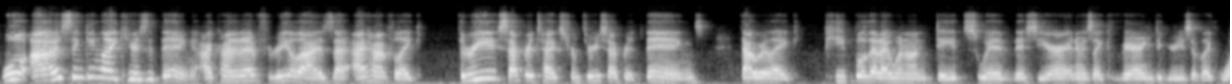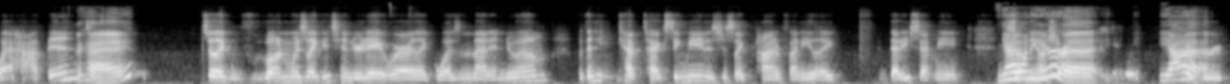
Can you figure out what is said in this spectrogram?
Well, I was thinking like, here's the thing. I kind of realized that I have like three separate texts from three separate things that were like people that I went on dates with this year, and it was like varying degrees of like what happened. Okay. So like one was like a Tinder date where I like wasn't that into him, but then he kept texting me, and it's just like kind of funny, like that he sent me Yeah, I want to hear it. like, a Yeah. group,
